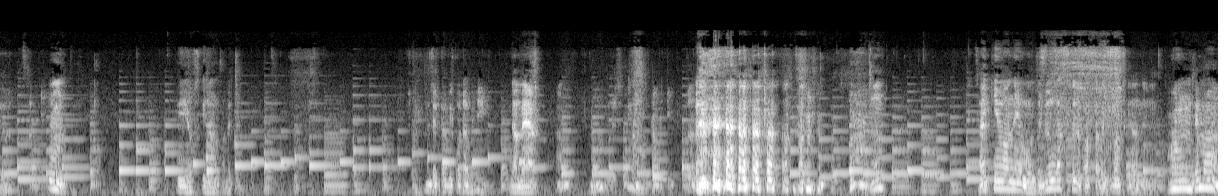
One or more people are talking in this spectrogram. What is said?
で俺こっち食べてうん。いいよ好きなの食べて。じゃあとびっこ食べていい？のダメ。なんで好きなの食べていい？最近はねもう自分が作るパスタが一番好きなんだよね。うんでも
